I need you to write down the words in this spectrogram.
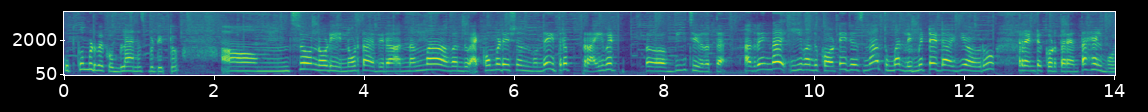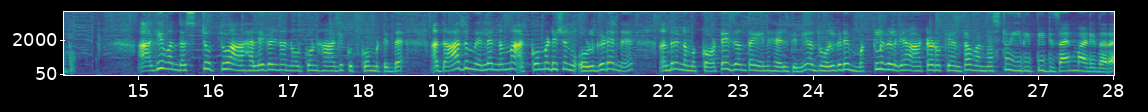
ಕುತ್ಕೊಂಡ್ಬಿಡ್ಬೇಕು ಒಬ್ಳೆ ಅನ್ನಿಸ್ಬಿಟ್ಟಿತ್ತು ಸೊ ನೋಡಿ, ನೋಡ್ತಾ ಇದ್ದೀರಾ, ನಮ್ಮ ಒಂದು ಅಕಾಮಿಡೇಷನ್ ಮುಂದೆ ಈ ಥರ ಪ್ರೈವೇಟ್ ಬೀಚ್ ಇರುತ್ತೆ. ಅದರಿಂದ ಈ ಒಂದು ಕಾಟೇಜಸ್ನ ತುಂಬ ಲಿಮಿಟೆಡ್ ಆಗಿ ಅವರು ರೆಂಟ್ ಕೊಡ್ತಾರೆ ಅಂತ ಹೇಳ್ಬೋದು. ಹಾಗೆ ಒಂದಷ್ಟು ಹೊತ್ತು ಆ ಅಲೆಗಳನ್ನ ನೋಡ್ಕೊಂಡು ಹಾಗೆ ಕುತ್ಕೊಂಡ್ಬಿಟ್ಟಿದ್ದೆ. ಅದಾದ ಮೇಲೆ ನಮ್ಮ ಅಕೊಮಡೇಷನ್ ಒಳಗಡೆನೆ ಅಂದರೆ ನಮ್ಮ ಕಾಟೇಜ್ ಅಂತ ಏನು ಹೇಳ್ತೀನಿ, ಅದ್ರ ಒಳಗಡೆ ಮಕ್ಳುಗಳಿಗೆ ಆಟ ಆಡೋಕ್ಕೆ ಅಂತ ಒಂದಷ್ಟು ಈ ರೀತಿ ಡಿಸೈನ್ ಮಾಡಿದ್ದಾರೆ.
